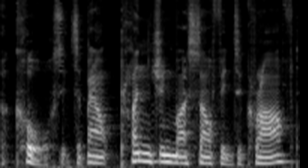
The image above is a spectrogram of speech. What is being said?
a course. It's about plunging myself into craft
